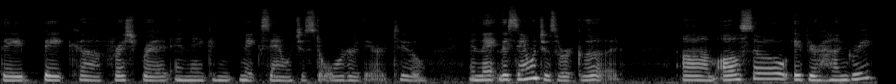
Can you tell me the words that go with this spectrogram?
They bake uh, fresh bread and they can make sandwiches to order there too. And they, the sandwiches were good. Um, also, if you're hungry,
